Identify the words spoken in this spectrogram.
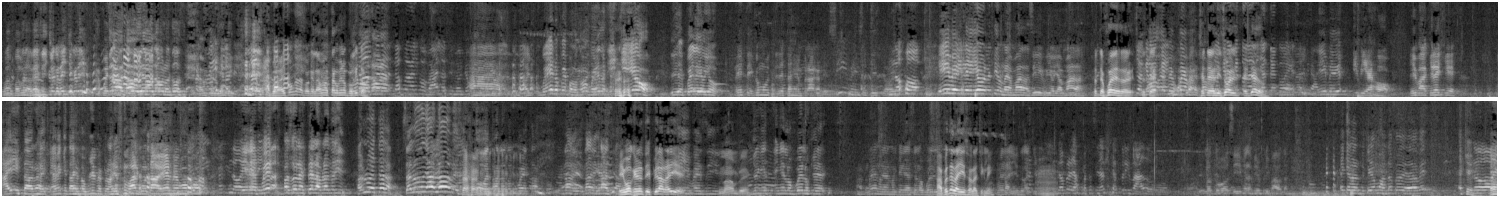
Bueno, para una vez, sí, chócale, chócale. pues, Le mandamos, le mandamos los dos. Estamos. Ah, pues ahí póngala porque la vamos a estar comiendo poquito. No, pero no fue algo malo, sino que. Ay, bueno, pues para los dos, bueno. Y, y yo, y después le digo yo, este, ¿cómo estás en Braga? Le digo, sí, me dice aquí estoy. No, Y me y le, yo le tiro una llamada, sí, videollamada. Se te fue, se te, que no. fue, se te deslizó el, que el dedo. tengo eso. Y me y viejo, iba a creer que ahí está, no sé, a ver que está haciendo Wilmer, pero haciendo algo, estaba él, me moco. No, Y después pasó la Estela hablando allí. ¡Saludos, Estela! ¡Saludos, diablo! No, esta no cuesta. Dale, dale, gracias. Y vos queriendo inspirar ahí. Sí, eh. pues sí. No, hombre. Yo en, el- en los vuelos que... Bueno, ya no quería hacer los vuelos. Ah, pues te la hizo la chiclín. Bueno, ahí hizo la chica. No, pero las fotos sí las envié privado. Los dos, sí, me la envió en privado también. es que no queríamos andar, pero ya ves. Es que... No. eh,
